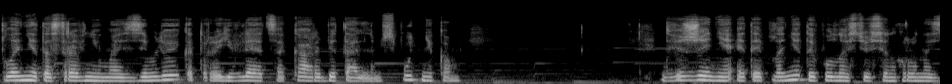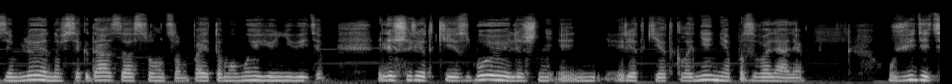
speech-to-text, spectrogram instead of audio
планета, сравнимая с Землей, которая является коорбитальным спутником. Движение этой планеты полностью синхронно с Землей, она всегда за Солнцем, поэтому мы ее не видим. Лишь редкие сбои, лишь редкие отклонения позволяли увидеть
